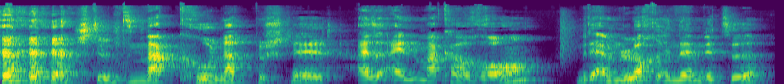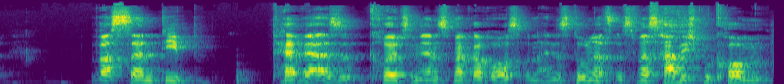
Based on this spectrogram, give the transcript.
Makronat bestellt. Also ein Macaron mit einem Loch in der Mitte, was dann die perverse Kreuzung eines Macarons und eines Donuts ist. Was habe ich bekommen?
